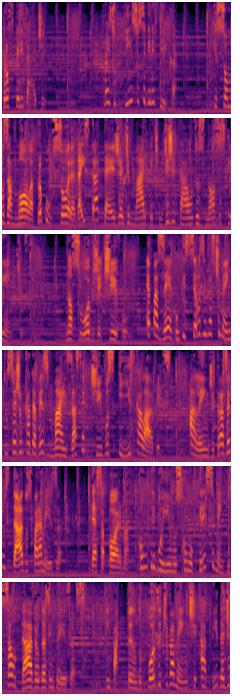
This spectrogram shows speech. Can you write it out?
prosperidade. Mas o que isso significa? Que somos a mola propulsora da estratégia de marketing digital dos nossos clientes. Nosso objetivo é fazer com que seus investimentos sejam cada vez mais assertivos e escaláveis, além de trazer os dados para a mesa Dessa forma, contribuímos com o crescimento saudável das empresas, impactando positivamente a vida de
